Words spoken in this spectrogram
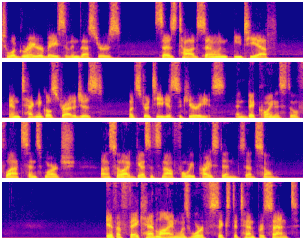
to a greater base of investors, says Todd Sohn, ETF and technical strategist at Strategas Securities. And Bitcoin is still flat since March, uh, so I guess it's now fully priced in, said Sohn. If a fake headline was worth 6 to 10%,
